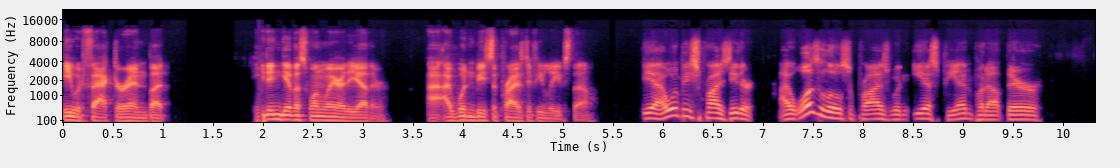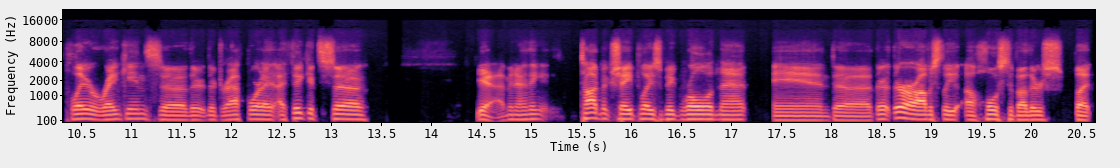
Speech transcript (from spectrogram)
he would factor in. But he didn't give us one way or the other. I, I wouldn't be surprised if he leaves though. Yeah, I wouldn't be surprised either. I was a little surprised when ESPN put out their player rankings, uh, their their draft board. I, I think it's uh, yeah, I mean, I think Todd McShay plays a big role in that, and uh, there there are obviously a host of others, but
